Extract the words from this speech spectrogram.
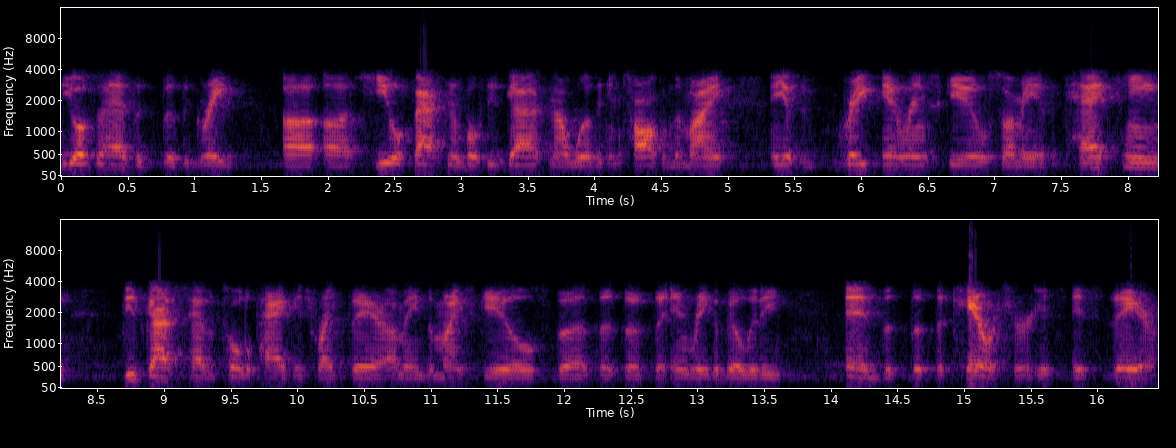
he also has the, the, the great uh, uh, heel factor in both these guys. Now, well, they can talk on the mic. And you have the great in-ring skills. So, I mean, as a tag team, these guys have a total package right there. I mean, the mic skills, the, the, the, the in-ring ability, and the, the, the character, it's, it's there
